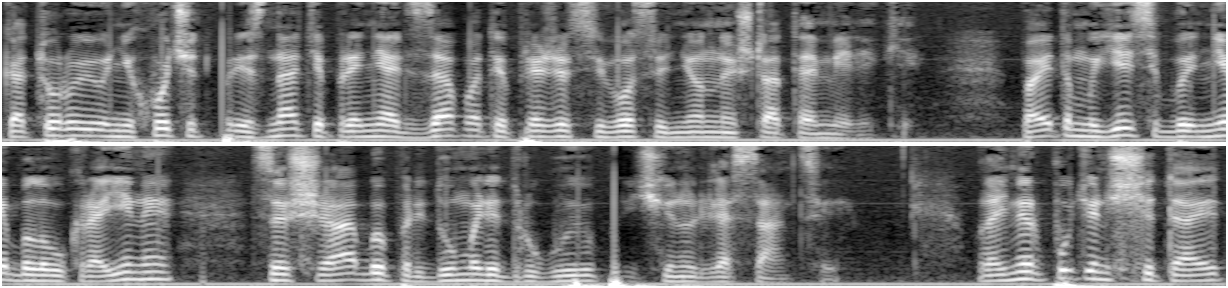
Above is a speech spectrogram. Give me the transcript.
которую не хочет признать и принять Запад и прежде всего Соединенные Штаты Америки – Поэтому, если бы не было Украины, США бы придумали другую причину для санкций. Владимир Путин считает,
